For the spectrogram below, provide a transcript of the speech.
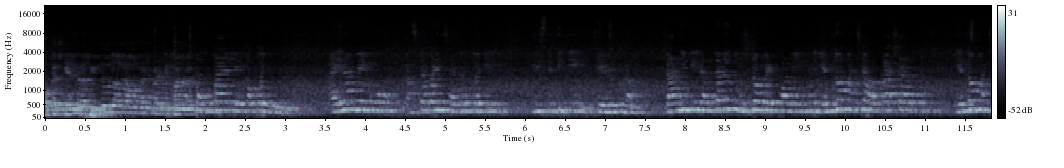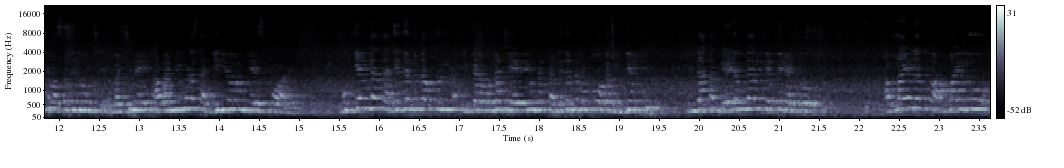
ఒక కేంద్ర బిందువులాగా ఉన్నటువంటి మన సదుపాయం లేకపోయింది. అయినా మేము కష్టపడి చదువుకొని ఈ స్థితికి చేరుకున్నాం. దాన్ని మీరందరూ దృష్టిలో పెట్టుకోవాలి ఇప్పుడు ఎన్నో మంచి అవకాశాలు ఎన్నో మంచి వసతులు వచ్చి- వచ్చినాయి. అవన్నీ కూడా సద్వినియోగం చేసుకోవాలి. ముఖ్యంగా తల్లిదండ్రులకు ఇక్కడ ఉన్న చేరి ఉన్న తల్లిదండ్రులకు ఒక విజ్ఞప్తి. ఇందాక మేడం గారు చెప్పినట్టు అమ్మాయిలకు అమ్మాయిలు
